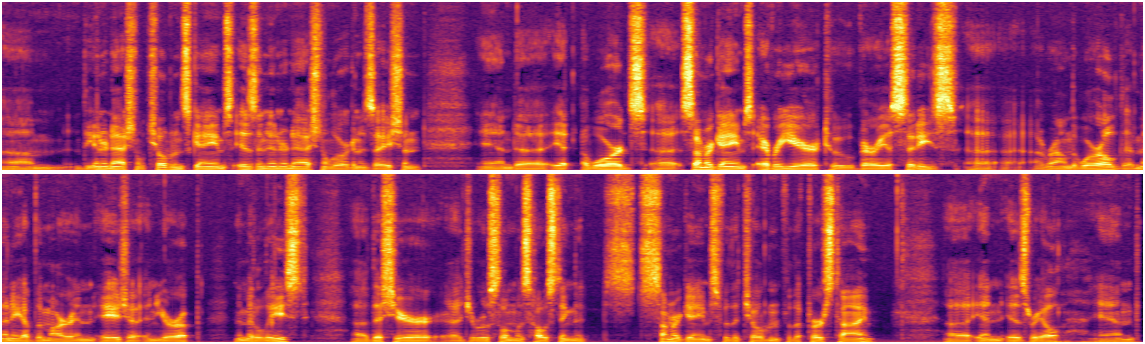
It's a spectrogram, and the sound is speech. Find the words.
Um, the International Children's Games is an international organization, and uh, it awards uh, summer games every year to various cities uh, around the world. Uh, many of them are in Asia and Europe, the Middle East. Uh, this year, Jerusalem was hosting the summer games for the children for the first time in Israel, and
